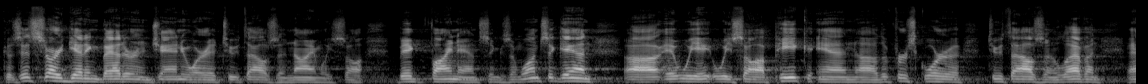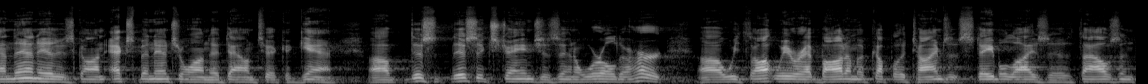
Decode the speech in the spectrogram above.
because it started getting better in January of 2009. We saw big financings. And once again, uh, it, we, we saw a peak in uh, the first quarter of 2011, and then it has gone exponential on the downtick again. Uh, this, this exchange is in a world of hurt. Uh, we thought we were at bottom a couple of times. It stabilized at 1,000,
